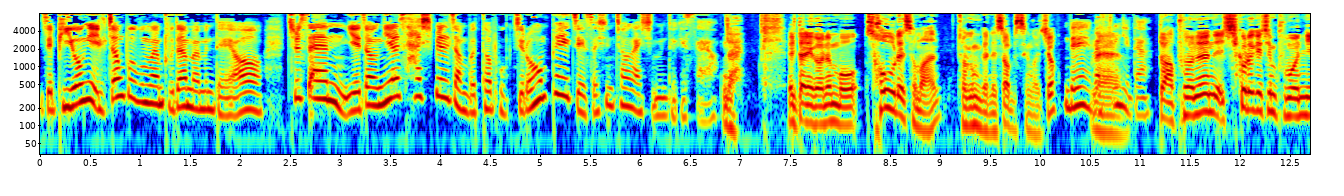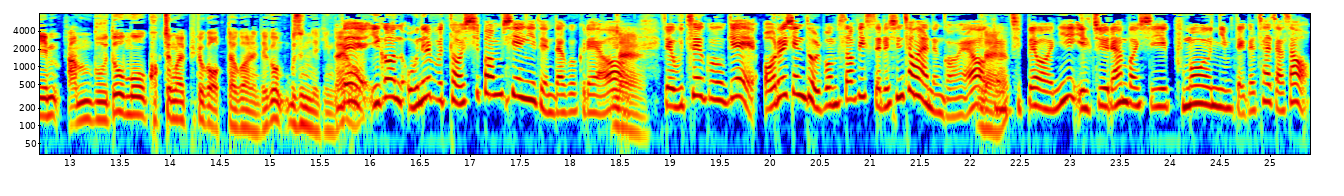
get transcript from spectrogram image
이제 비용의 일정 부분만 부담하 면 돼요. 출산 예정일 40일 전부터 복지로 홈페이지에서 신청하시면 되겠어요. 네. 일단 이거는 뭐 서울에서만 적용되는 서비스인 거죠? 네, 맞습니다. 또 앞으로는 시골에 계신 부모님 안부도 뭐 걱정할 필요가 없다고 하는데 이건 무슨 얘기인가요? 네, 이건 오늘부터 시범 시행이 된다고 그래요. 네. 이제 우체국에 어르신 돌봄 서비스를 신청하는 거예요. 네. 그럼 집배원이 일주일에 한 번씩 부모님 댁을 찾아서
